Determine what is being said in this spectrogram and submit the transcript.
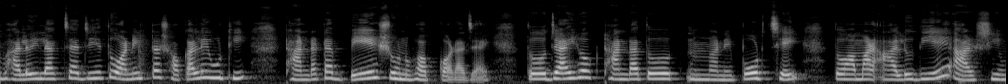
ভালোই লাগছে। আর যেহেতু অনেকটা সকালে উঠি, ঠান্ডাটা বেশ অনুভব করা যায়। তো যাই হোক, ঠান্ডা তো মানে পড়ছেই। তো আমার আলু দিয়ে আর শিম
